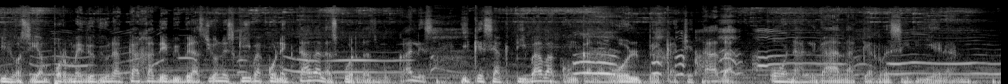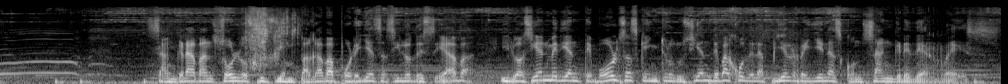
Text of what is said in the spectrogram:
Y lo hacían por medio de una caja de vibraciones que iba conectada a las cuerdas vocales y que se activaba con cada golpe, cachetada o nalgada que recibieran. Sangraban solo si quien pagaba por ellas así lo deseaba, y lo hacían mediante bolsas que introducían debajo de la piel rellenas con sangre de res.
